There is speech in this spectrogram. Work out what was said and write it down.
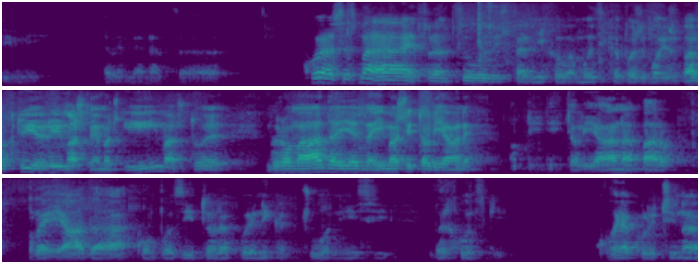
divnih elemenata koja se sma, aj, francuzi, ta njihova muzika, bože moj, još barok, ti jer imaš nemački, imaš, to je gromada jedna, imaš italijane, italijana, barok, plejada, kompozitora koje nikad čuo nisi, vrhunski. Koja količina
